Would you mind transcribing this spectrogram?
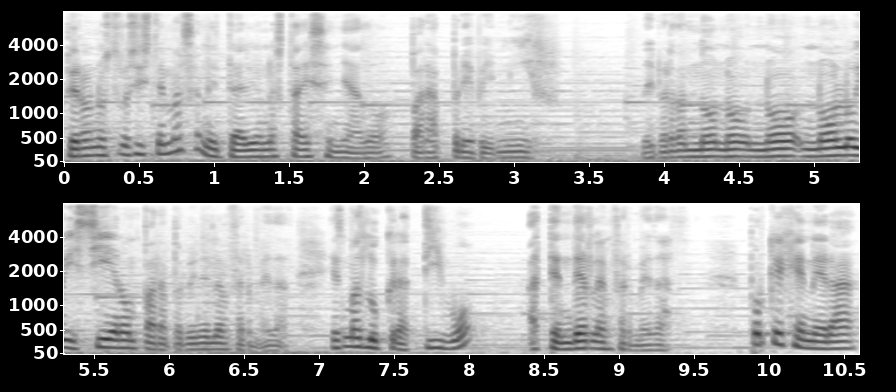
Pero nuestro sistema sanitario no está diseñado para prevenir. De verdad, no, no, no, no lo hicieron para prevenir la enfermedad. Es más lucrativo atender la enfermedad. Porque genera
